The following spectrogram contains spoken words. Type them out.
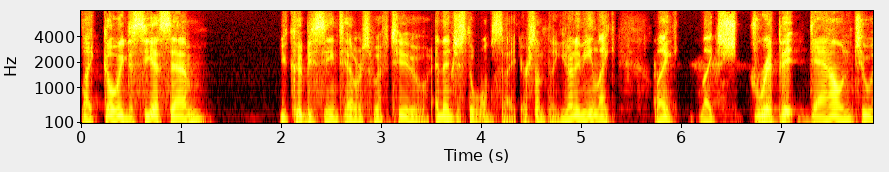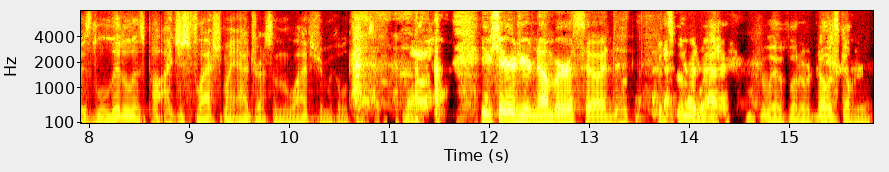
like going to CSM. You could be seeing Taylor Swift too, and then just the website or something. You know what I mean? Like, like, like strip it down to as little as possible. I just flashed my address on the live stream a couple times. You shared your number, so it, It's been a Doesn't matter. Whatever. No one's coming.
